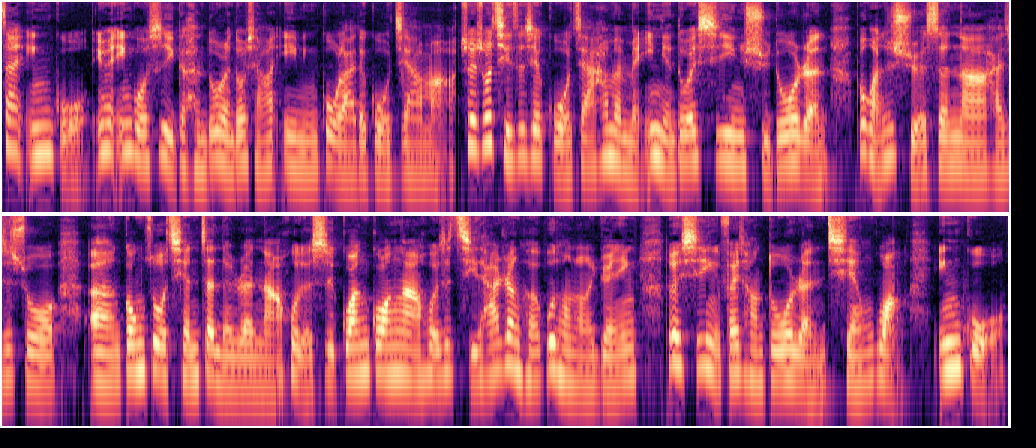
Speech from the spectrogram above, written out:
在英国，因为英国是一个很多人都想要移民过来的国家嘛，所以说其实这些国家他们每一年都会吸引许多人，不管是学生啊，还是说嗯工作签证的人啊，或者是观光啊，或者是其他任何不同种的原因，都会吸引非常多人前往英国。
